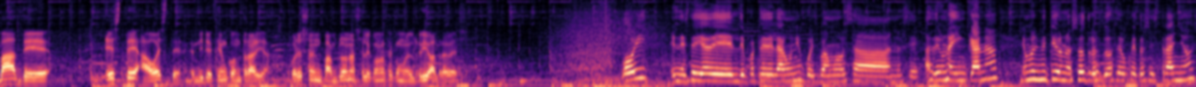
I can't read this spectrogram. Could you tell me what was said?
va de este a oeste, en dirección contraria. Por eso en Pamplona se le conoce como el río al revés. Hoy, en este día del deporte de la uni, pues vamos a, no sé, hacer una gincana. Hemos metido nosotros 12 objetos extraños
